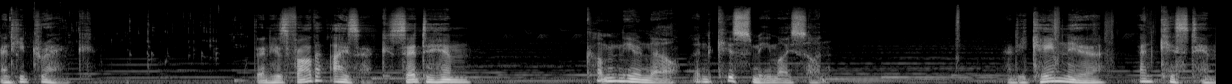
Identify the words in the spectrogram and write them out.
and he drank. Then his father Isaac said to him, Come near now and kiss me, my son. And he came near and kissed him,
